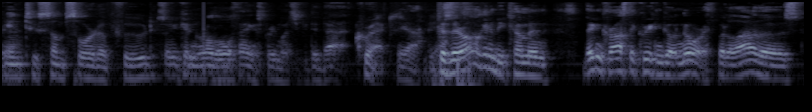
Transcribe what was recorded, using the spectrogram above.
Okay. into some sort of food. so you can roll the whole thing pretty much if you did that. Correct. Yeah, because Yeah. they're all going to be coming. They can cross the creek and go north, but a lot of those,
